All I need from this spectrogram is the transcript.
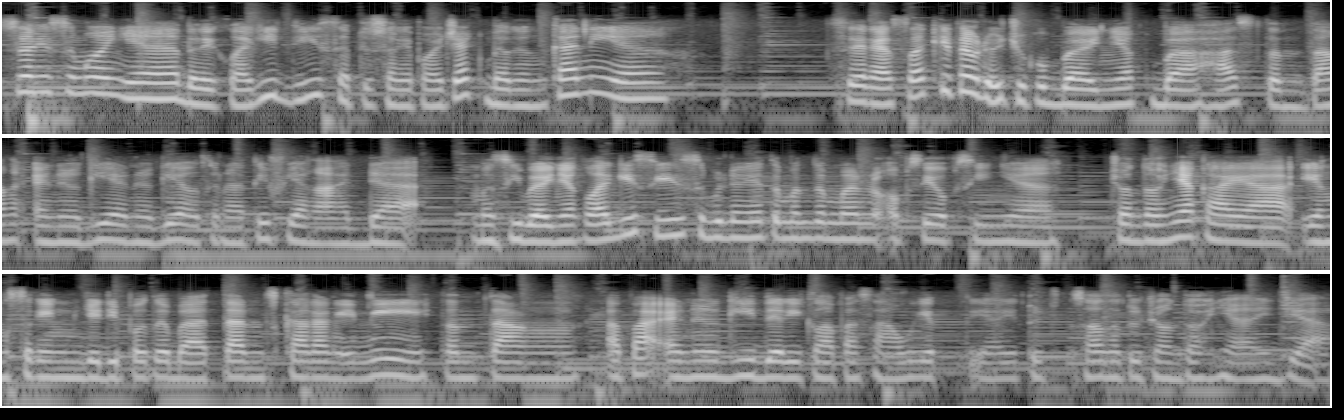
Sore semuanya, balik lagi di Sabtu Sore Project bareng Kania. Saya rasa kita udah cukup banyak bahas tentang energi-energi alternatif yang ada. Masih banyak lagi sih sebenarnya teman-teman opsi-opsinya. Contohnya kayak yang sering menjadi perdebatan sekarang ini tentang apa energi dari kelapa sawit ya itu salah satu contohnya aja.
